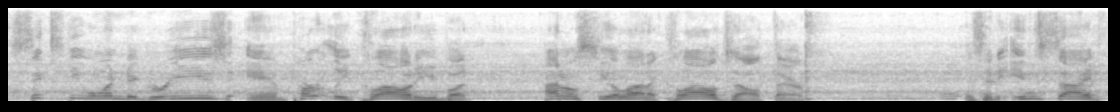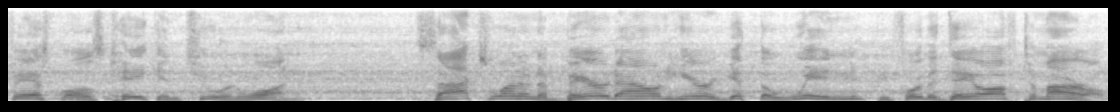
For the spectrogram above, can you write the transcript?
61 degrees and partly cloudy, but I don't see a lot of clouds out there. It's an inside fastball is taken two and one. Sox wanting to bear down here and get the win before the day off tomorrow.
